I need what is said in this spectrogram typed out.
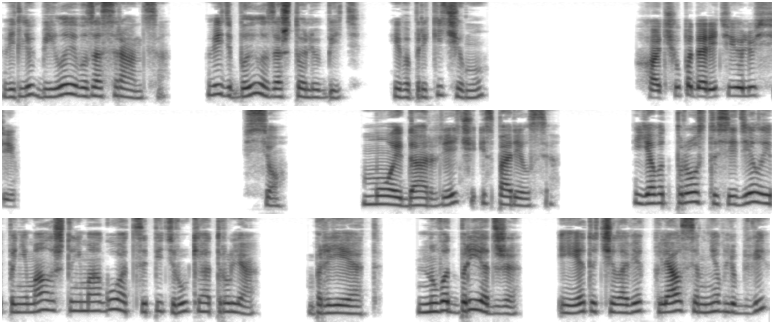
Ведь любила его засранца. Ведь было за что любить. И вопреки чему? Хочу подарить ее Люси. Все. Мой дар речи испарился. Я вот просто сидела и понимала, что не могу отцепить руки от руля. Бред. Ну вот бред же. И этот человек клялся мне в любви?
